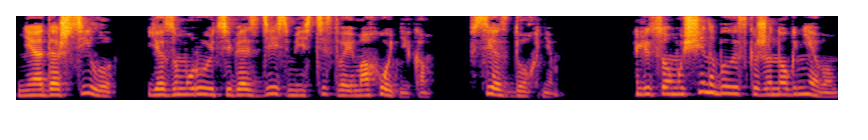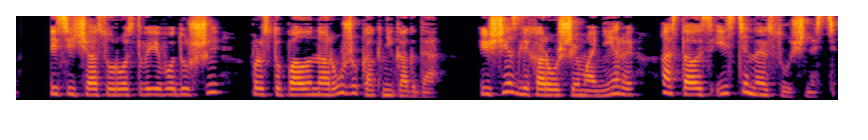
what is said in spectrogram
«Не отдашь силу, я замурую тебя здесь вместе с твоим охотником. Все сдохнем». Лицо мужчины было искажено гневом, и сейчас уродство его души проступало наружу как никогда. Исчезли хорошие манеры, осталась истинная сущность.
